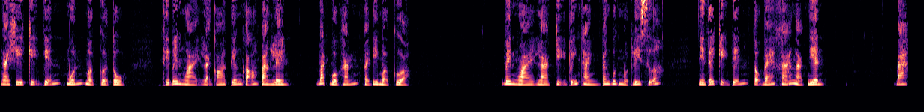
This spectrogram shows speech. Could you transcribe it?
Ngay khi kỵ viễn muốn mở cửa tủ, thì bên ngoài lại có tiếng gõ vang lên. Bắt buộc hắn phải đi mở cửa. Bên ngoài là kỵ Vĩnh Thành đang bưng một ly sữa. Nhìn thấy kỵ viễn, cậu bé khá ngạc nhiên. Ba,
